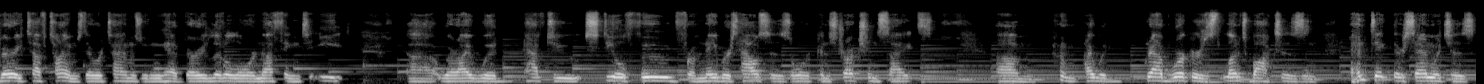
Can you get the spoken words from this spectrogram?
very tough times, there were times when we had very little or nothing to eat uh, where I would have to steal food from neighbors' houses or construction sites. Um, I would grab workers' lunch boxes and, and take their sandwiches.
